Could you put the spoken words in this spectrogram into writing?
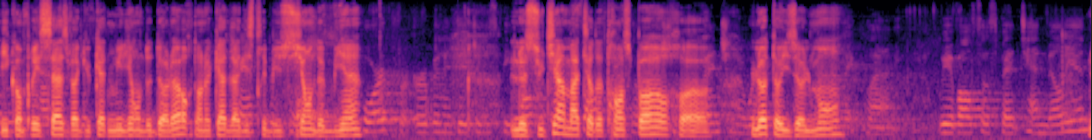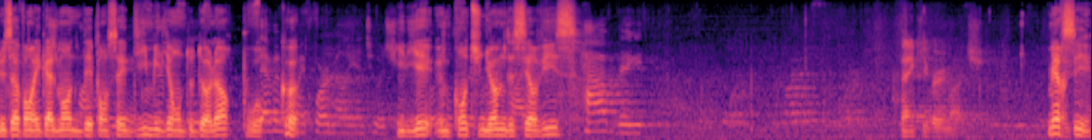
y compris 16,4 millions de dollars dans le cadre de la distribution de biens, le soutien en matière de transport, euh, l'auto-isolement. Nous avons également dépensé 10 millions de dollars pour qu'il y ait un continuum de services Merci.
